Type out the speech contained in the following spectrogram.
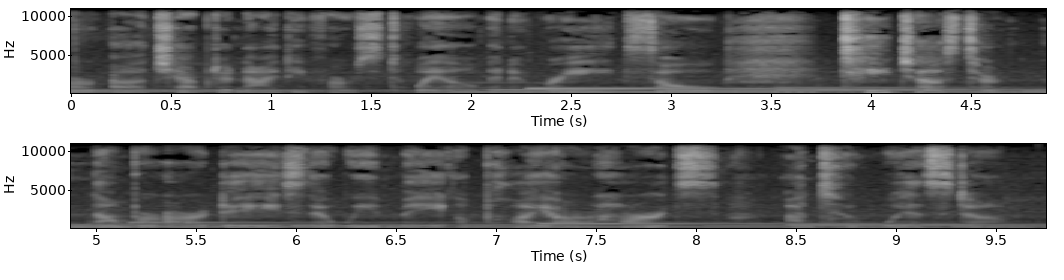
for, uh, chapter 90, verse 12, and it reads So teach us to number our days that we may apply our hearts unto wisdom.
